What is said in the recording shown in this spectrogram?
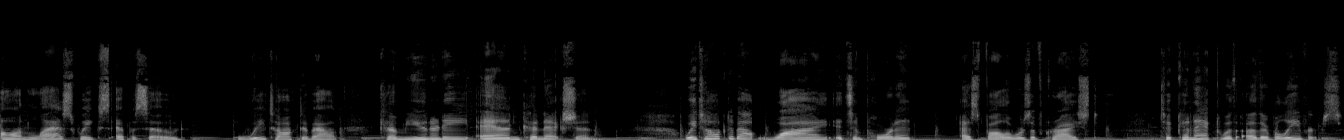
On last week's episode, we talked about community and connection. We talked about why it's important as followers of Christ to connect with other believers.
